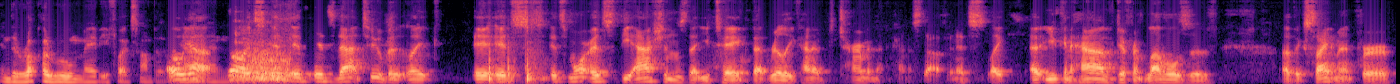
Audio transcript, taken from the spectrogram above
in the rocker room maybe for example oh yeah, yeah. And, no it's it, it, it's that too but like it, it's it's more it's the actions that you take that really kind of determine that kind of stuff and it's like uh, you can have different levels of of excitement for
